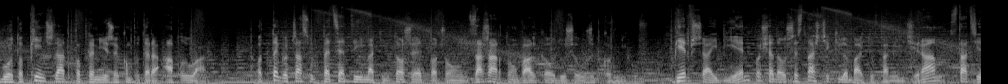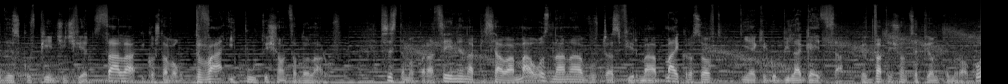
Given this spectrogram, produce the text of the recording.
Było to 5 lat po premierze komputera Apple One. Od tego czasu PC-ty i Macintoshe toczą zażartą walkę o duszę użytkowników. Pierwszy IBM posiadał 16 KB pamięci RAM, stację dysków 5,4 cala i kosztował 2,5 tysiąca dolarów. System operacyjny napisała mało znana wówczas firma Microsoft niejakiego Billa Gatesa. W 2005 roku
